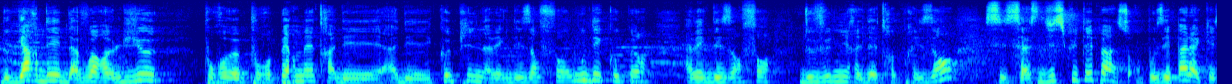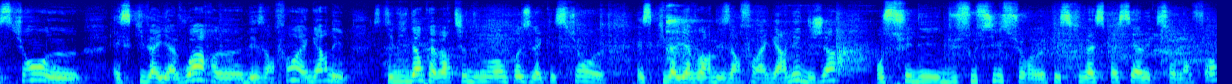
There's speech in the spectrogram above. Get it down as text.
de garder, d'avoir un lieu pour, euh, pour permettre à des, à des copines avec des enfants ou des copains avec des enfants de venir et d'être présents, ça ne se discutait pas. On ne posait pas la question euh, est-ce qu'il va y avoir des enfants à garder? C'est évident qu'à partir du moment où on pose la question euh, est-ce qu'il va y avoir des enfants à garder, déjà, on se fait du souci sur euh, qu'est-ce qui va se passer avec son enfant.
